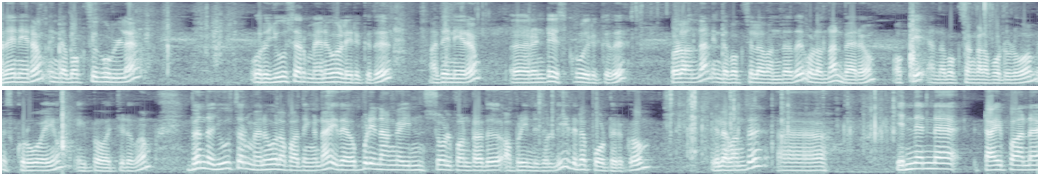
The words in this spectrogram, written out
அதே நேரம் இந்த பாக்ஸுக்கு உள்ள ஒரு யூசர் மேனுவல் இருக்குது. அதே நேரம் ரெண்டு ஸ்க்ரூ இருக்குது. இவ்வளோ தான் இந்த பாக்ஸில் வந்தது இவ்வளோ தான் வரும். ஓகே அந்த பாக்ஸ் அங்கே போட்டுவிடுவோம் ஸ்க்ரூவையும் இப்போ வச்சுடுவோம். இப்போ இந்த யூசர் மெனுவில் பார்த்தீங்கன்னா இதை எப்படி நாங்கள் இன்ஸ்டால் பண்ணுறது அப்படின்னு சொல்லி இதில் போட்டிருக்கோம். இதில் வந்து என்னென்ன டைப்பான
